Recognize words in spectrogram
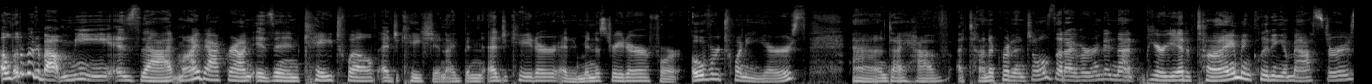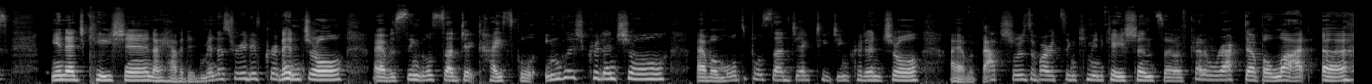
a little bit about me is that my background is in K 12 education. I've been an educator and administrator for over 20 years, and I have a ton of credentials that I've earned in that period of time, including a master's in education. I have an administrative credential. I have a single subject high school English credential. I have a multiple subject teaching credential. I have a bachelor's of arts in communication. So I've kind of racked up a lot uh,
